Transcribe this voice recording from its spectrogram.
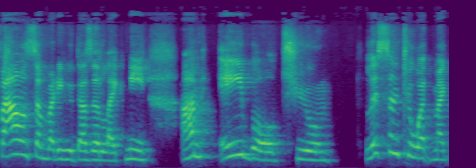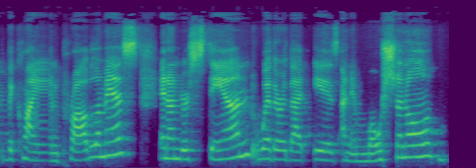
found somebody who does it like me. I'm able to listen to what my, the client problem is and understand whether that is an emotional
